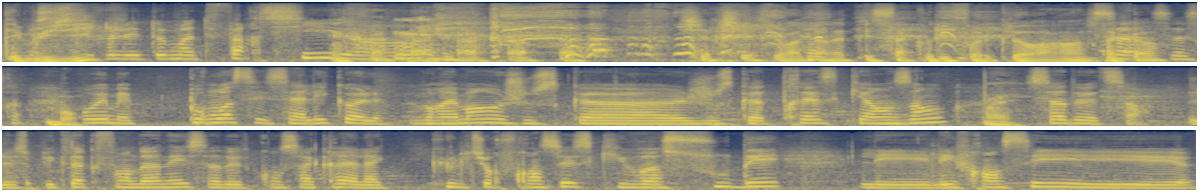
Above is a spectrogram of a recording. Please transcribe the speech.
des musiques. Les tomates farcies. euh, Cherchez sur internet les sacres du folklore à Reims. ça, D'accord. sera... Bon. Oui, mais pour moi, c'est c'est à l'école. Vraiment, jusqu'à jusqu'à 13-15 ans, Ouais. ça doit être ça. Le spectacle fin d'année, ça doit être consacré à la culture française qui va souder les, les Français et,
